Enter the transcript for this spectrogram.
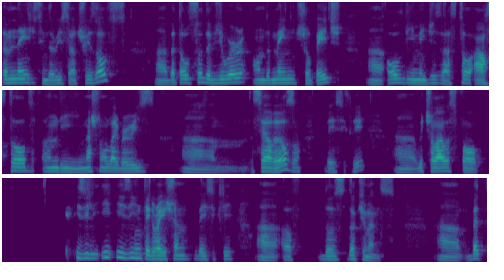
thumbnails in the research results, but also the viewer on the main show page. All the images are, sto are, stored on the National Library's um, servers, basically, uh, which allows for easily easy integration, basically, uh, of those documents. Uh, but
